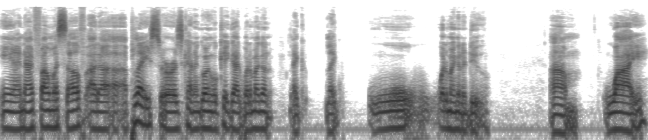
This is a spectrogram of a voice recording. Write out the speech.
and I found myself at a, a place where I was kind of going, okay, God, what am I gonna like? Like, wh- what am I gonna do? Um, why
